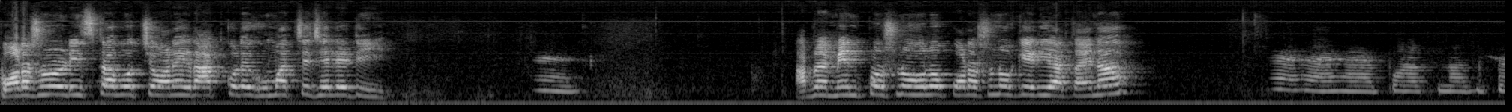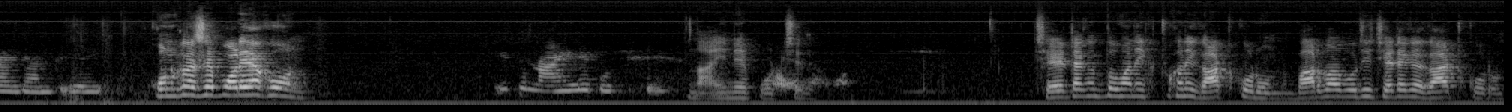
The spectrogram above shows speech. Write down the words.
পড়াশোনার ডিস্টার্ব হচ্ছে অনেক রাত করে ঘুমাচ্ছে ছেলেটি। হ্যাঁ। আপনার মেন প্রশ্ন হলো পড়াশোনা কেরিয়ার তাই না? হ্যাঁ হ্যাঁ হ্যাঁ পড়াশোনার বিষয়ে জানতে চাই। কোন ক্লাসে পড়ে এখন? এই তো পড়ছে। ছেলেটা কিন্তু মানে একটুখানি গার্ড করুন। বারবার বলছি ছেলেটাকে গার্ড করুন।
